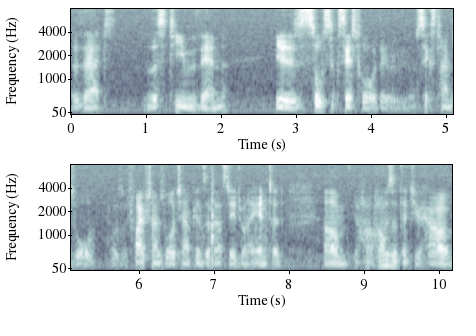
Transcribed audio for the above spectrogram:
that this team then is so successful? They were you know, six times world was it five times world champions at that stage when I entered. Um, you know, how, how is it that you have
